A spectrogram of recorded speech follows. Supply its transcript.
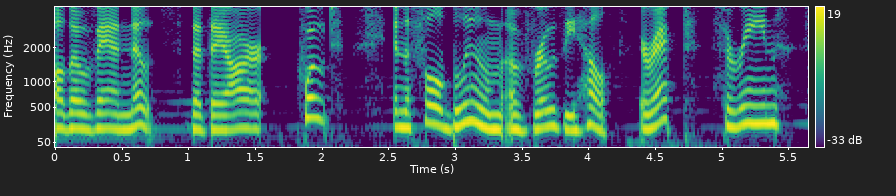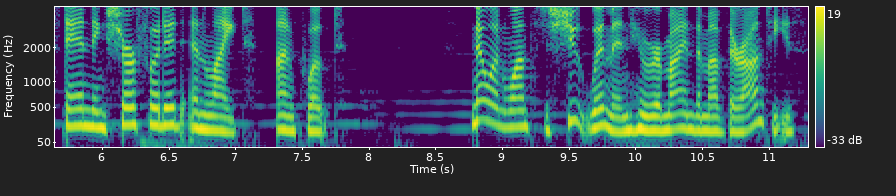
although Van notes that they are, quote, in the full bloom of rosy health, erect, serene, standing sure footed and light, unquote. No one wants to shoot women who remind them of their aunties,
